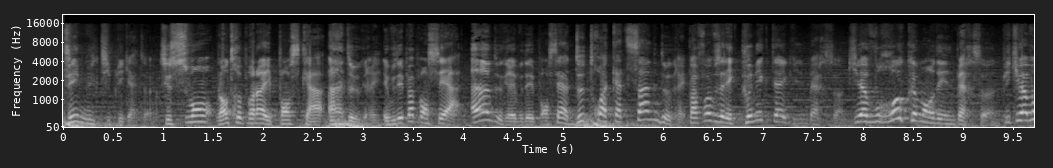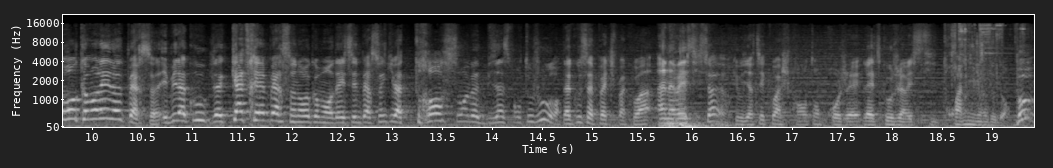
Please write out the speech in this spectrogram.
démultiplicateur. Parce que souvent, l'entrepreneur, il pense qu'à 1 degré. Et vous ne devez pas penser à 1 degré, vous devez penser à 2, 3, 4, 5 degrés. Parfois, vous allez connecter avec une personne qui va vous recommander une personne, puis qui va vous recommander une autre personne. Et puis d'un coup, la quatrième personne recommandée, c'est une personne qui va transformer votre business pour toujours. D'un coup, ça peut être, je sais pas quoi, un investisseur qui va dire, tu sais quoi, je prends ton projet, let's go, j'investis 3 millions dedans. Boum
